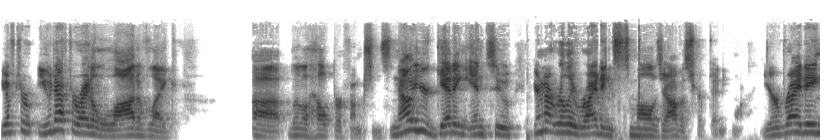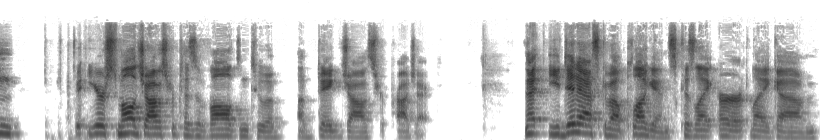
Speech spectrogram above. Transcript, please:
You have to you'd have to write a lot of like uh, little helper functions. Now you're getting into you're not really writing small JavaScript anymore. You're writing your small JavaScript has evolved into a, a big JavaScript project. Now you did ask about plugins because like or like um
